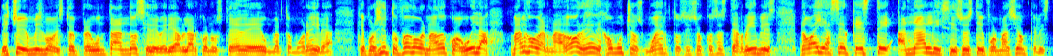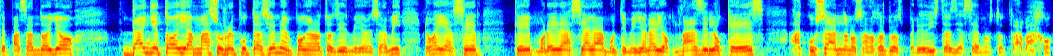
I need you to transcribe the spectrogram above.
De hecho, yo mismo me estoy preguntando si debería hablar con usted de Humberto Moreira, que por cierto fue gobernador de Coahuila, mal gobernador, ¿eh? dejó muchos muertos, hizo cosas terribles. No vaya a ser que este análisis o esta información que le esté pasando yo dañe todavía más su reputación y me pongan otros 10 millones a mí. No vaya a ser que Moreira se haga multimillonario más de lo que es, acusándonos a nosotros los periodistas de hacer nuestro trabajo.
